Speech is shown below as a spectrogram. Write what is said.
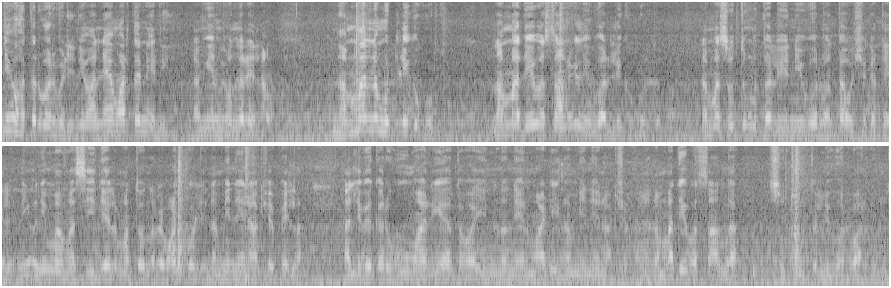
ನೀವು ಹತ್ತಿರ ಬರಬೇಡಿ, ನೀವು ಅನ್ಯಾಯ ಮಾಡ್ತಾನೆ ಇರಿ, ನಮಗೇನು ತೊಂದರೆ ಇಲ್ಲ. ನಮ್ಮನ್ನು ಮುಟ್ಲಿಕ್ಕೆ ಕೊಡ್ತು. ನಮ್ಮ ದೇವಸ್ಥಾನಗಳು ನೀವು ಬರಲಿಕ್ಕೆ ಕೊಡ್ತು. ನಮ್ಮ ಸುತ್ತಮುತ್ತಲಿ ನೀವು ಬರುವಂಥ ಅವಶ್ಯಕತೆ ಇಲ್ಲ. ನೀವು ನಿಮ್ಮ ಮಸೀದಿಯಲ್ಲಿ ಮತ್ತೊಂದರಲ್ಲಿ ಮಾಡಿಕೊಳ್ಳಿ ನಮ್ಮಿನ್ನೇನು ಆಕ್ಷೇಪ ಇಲ್ಲ. ಅಲ್ಲಿ ಬೇಕಾದ್ರೆ ಹೂ ಮಾರಿ ಅಥವಾ ಇನ್ನೊಂದೇನು ಮಾಡಿ, ನಮ್ಮಿನ್ನೇನು ಆಕ್ಷೇಪ ಇಲ್ಲ. ನಮ್ಮ ದೇವಸ್ಥಾನದ ಸುತ್ತಮುತ್ತಲು ನೀವು ಬರಬಾರ್ದು ಅಂತ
